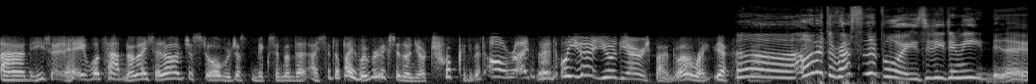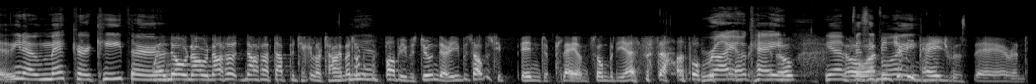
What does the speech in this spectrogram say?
and he said, "Hey, what's happening?" And I said, "Oh, I'm just over, just mixing on that." I said, "Oh, by the way, we're mixing on your truck." And he went, "All right, man. Oh, yeah, you're the Irish band. All right, yeah." Ah, what about the rest of the boys? Did he did meet, uh, you know, Mick or Keith or? Well, no, no, not at, not at that particular time. I don't Yeah. know what Bobby was doing there. He was obviously in to play on somebody else's album. Right, okay. You know? Yeah, so, busy I mean, boy. Jimmy Page was there, and,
